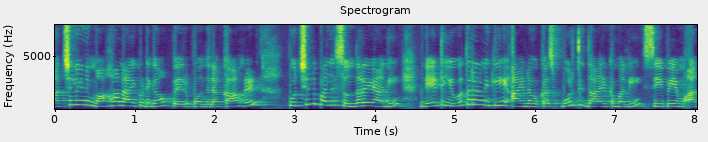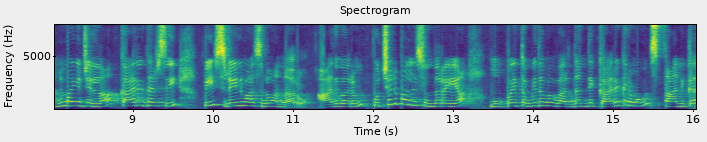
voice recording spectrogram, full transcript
మచ్చలేని మహానాయకుడిగా పేరు పొందిన కామ్రేడ్ పుచ్చిలపల్లి సుందరయ్య అని నేటి యువతరానికి ఆయన ఒక స్ఫూర్తిదాయకమని సిపిఎం అన్నమయ్య జిల్లా కార్యదర్శి పి. శ్రీనివాసులు అన్నారు. ఆదివారం పుచ్చిలపల్లి సుందరయ్య ముప్పై తొమ్మిదవ వర్ధంతి కార్యక్రమం స్థానిక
